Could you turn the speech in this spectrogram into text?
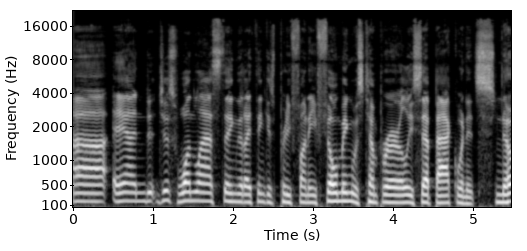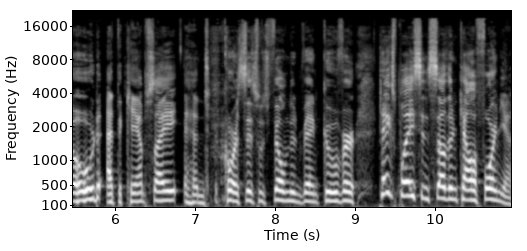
Uh, and just one last thing that I think is pretty funny. Filming was temporarily set back when it snowed at the campsite. And of course, this was filmed in Vancouver. Takes place in Southern California.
